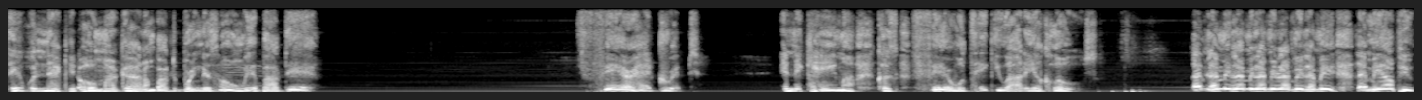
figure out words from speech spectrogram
they were naked. Oh my God, I'm about to bring this home. We're about there. Fear had gripped and they came out because fear will take you out of your clothes. Let, let me, let me, let me, let me, let me, let me help you.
